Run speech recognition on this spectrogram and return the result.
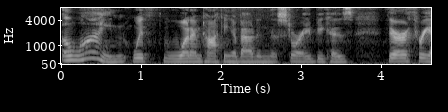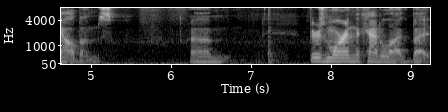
align with what I'm talking about in this story because there are three albums. Um, there's more in the catalog, but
